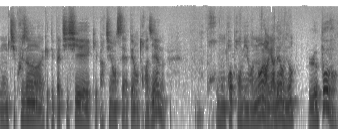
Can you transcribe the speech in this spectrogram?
Mon petit cousin euh, qui était pâtissier et qui est parti en CAP en troisième, mon propre environnement l'a regardé en disant le pauvre,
